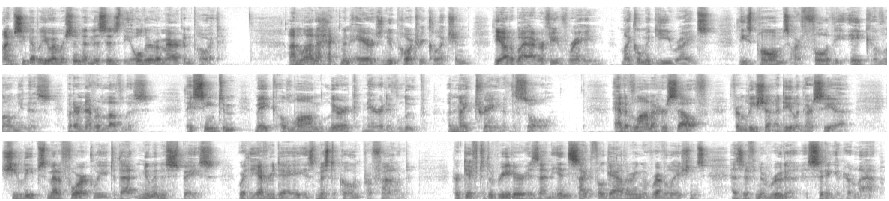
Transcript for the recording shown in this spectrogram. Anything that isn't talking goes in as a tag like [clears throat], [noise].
I'm C.W. Emerson, and this is The Older American Poet. On Lana Hechtman Ayers' new poetry collection, The Autobiography of Rain, Michael McGee writes These poems are full of the ache of loneliness, but are never loveless. They seem to make a long lyric narrative loop, a night train of the soul. And of Lana herself, from Lecia Adila Garcia, she leaps metaphorically to that numinous space where the everyday is mystical and profound her gift to the reader is an insightful gathering of revelations as if Neruda is sitting in her lap.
